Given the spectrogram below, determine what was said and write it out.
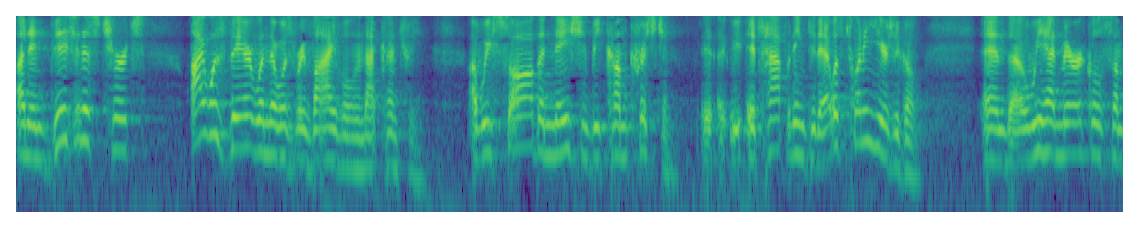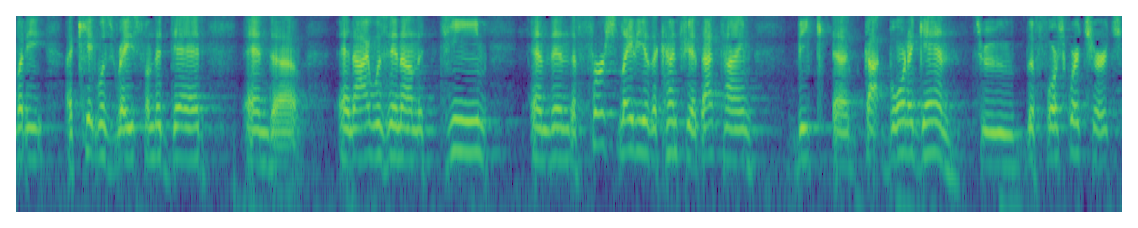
an indigenous church. I was there when there was revival in that country. Uh, we saw the nation become Christian. It, it, it's happening today. That was 20 years ago. And uh, we had miracles. Somebody, a kid was raised from the dead, and uh, and I was in on the team And then the first lady of the country at that time be, uh, got born again through the Foursquare Church.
